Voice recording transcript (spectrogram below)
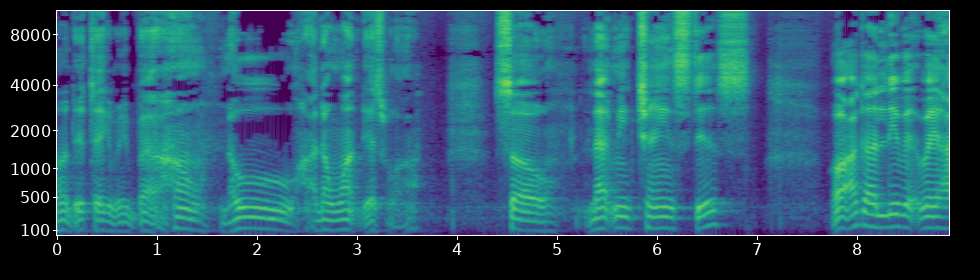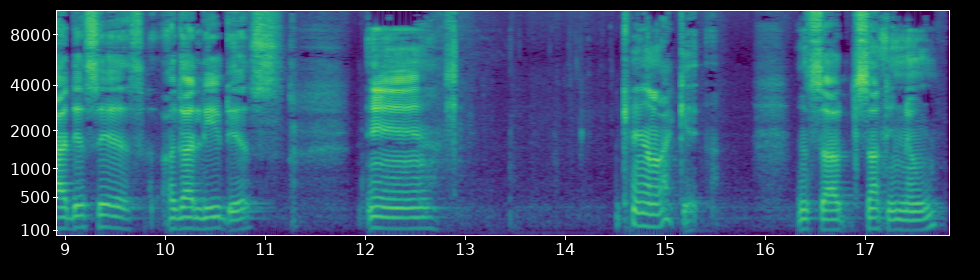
Oh, they're taking me back home. No, I don't want this one. So let me change this. Well, I gotta leave it way how this is. I gotta leave this, and of like it and so something new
